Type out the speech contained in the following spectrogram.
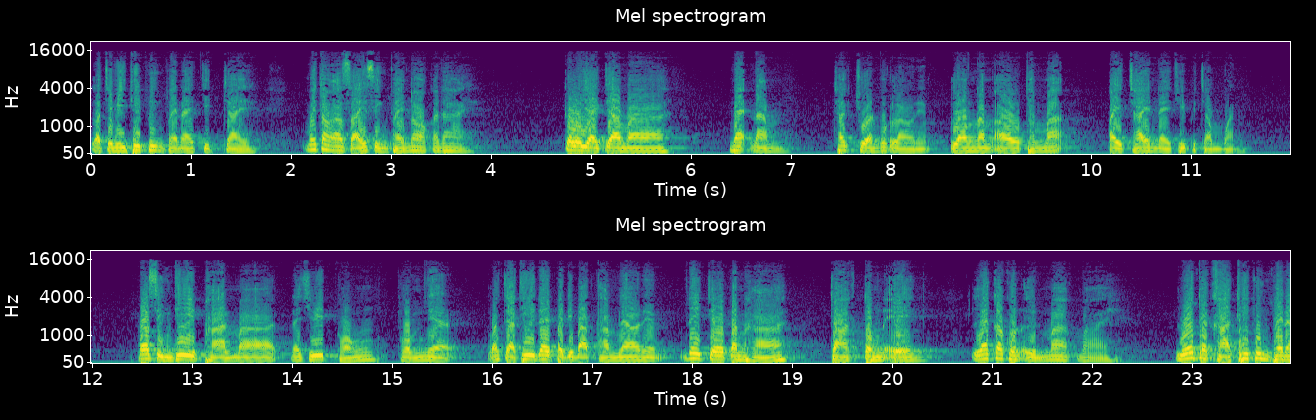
เราจะมีที่พึ่งภายในจิตใจ ไม่ต้องอาศัยสิ่งภายนอกก็ได้ ก็เราอยากจะมาแนะนำชักชวนพวกเราเนี่ยลองนำเอาธรรมะ ไปใช้ในชีวิตประจำวัน เพราะสิ่งที่ผ่านมาในชีวิตของผมเนี่ยหลังจากที่ได้ปฏิบัติธรรมแล้วเนี่ยได้เจอปัญหาจากตนเอง และก็คนอื่นมากมายล้วนแต่ขาดที่พึ่งภายใน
